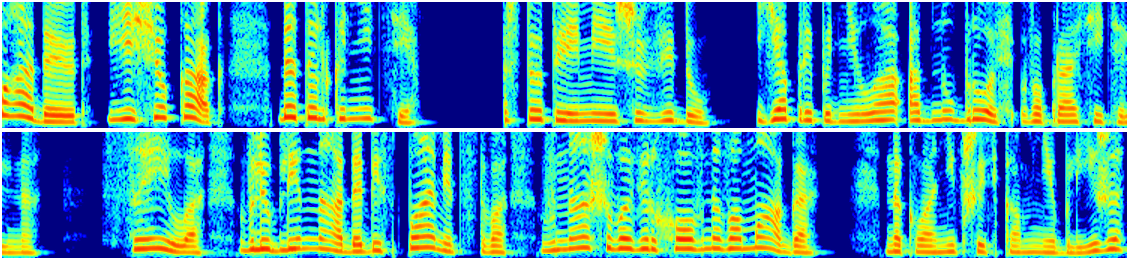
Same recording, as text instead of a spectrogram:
«Падают, еще как, да только не те». «Что ты имеешь в виду?» Я приподняла одну бровь вопросительно. «Сейла влюблена до беспамятства в нашего верховного мага», Наклонившись ко мне ближе,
